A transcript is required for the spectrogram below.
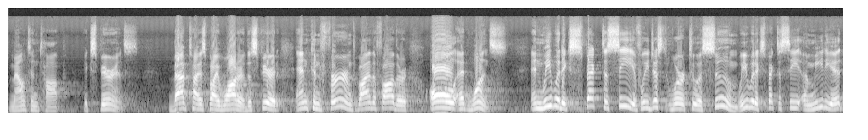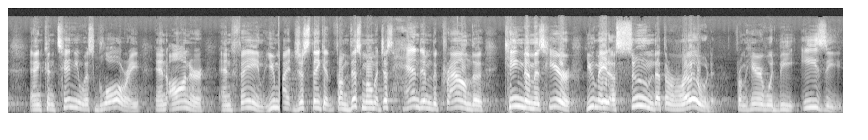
mountaintop experience. Baptized by water, the Spirit, and confirmed by the Father all at once. And we would expect to see, if we just were to assume, we would expect to see immediate and continuous glory and honor and fame. You might just think it from this moment, just hand him the crown. The kingdom is here. You may assume that the road from here would be easy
